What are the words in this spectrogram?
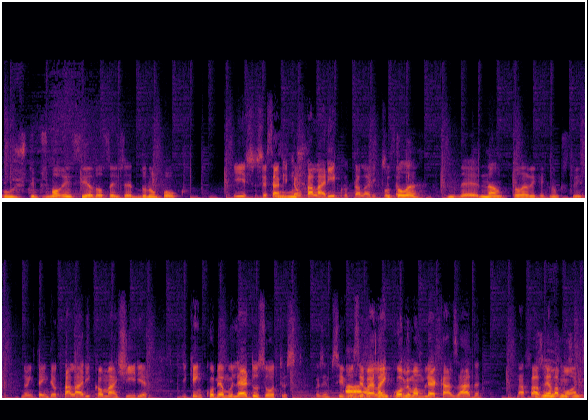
os tipos morrem cedo, ou seja, duram pouco. Isso, você sabe o que que é o talarico? Talarico, O tala... não, talarico é que não percebi. não entendeu. Talarico é uma gíria de quem come a mulher dos outros. Por exemplo, se Ah, você vai lá ok, e come uma mulher casada, na favela Sim, morre. sim.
